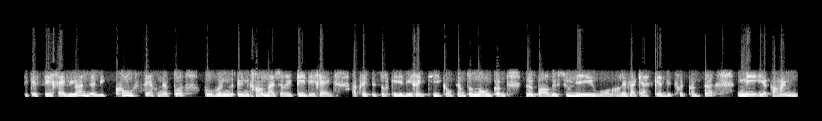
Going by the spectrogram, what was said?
c'est que ces règles-là ne les concernent pas pour une, une grande majorité des règles. Après, c'est sûr qu'il y a des règles qui concernent tout le monde, comme le port de souliers où on enlève la casquette, des trucs comme ça. Mais il y a quand même une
